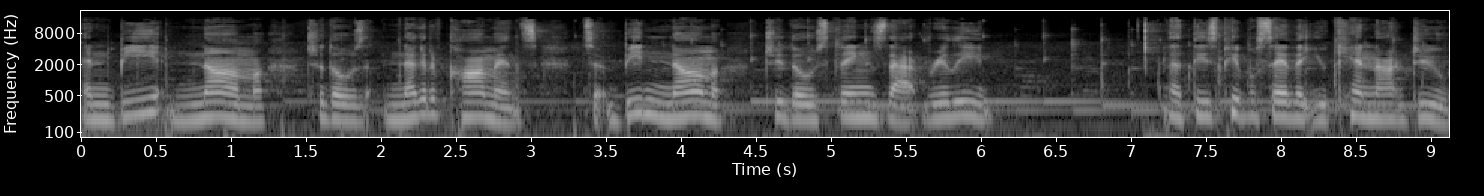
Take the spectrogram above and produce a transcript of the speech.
and be numb to those negative comments to be numb to those things that really that these people say that you cannot do.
